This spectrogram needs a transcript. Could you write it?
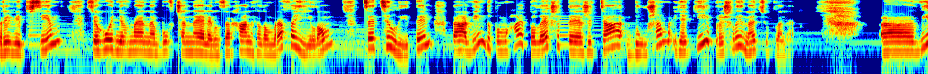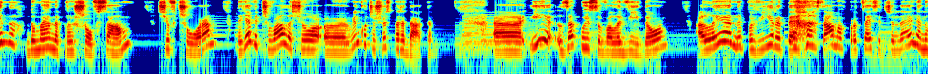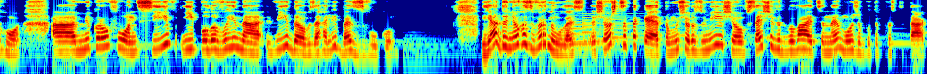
Привіт всім! Сьогодні в мене був ченелінг з архангелом Рафаїлом. Це цілитель, та він допомагає полегшити життя душам, які прийшли на цю планету. Е, Він до мене прийшов сам ще вчора, де я відчувала, що е, він хоче щось передати. Е, І записувала відео. Але не повірите, саме в процесі ченелінгу мікрофон сів і половина відео взагалі без звуку. Я до нього звернулась. Що ж це таке? Тому що розумію, що все, що відбувається, не може бути просто так.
